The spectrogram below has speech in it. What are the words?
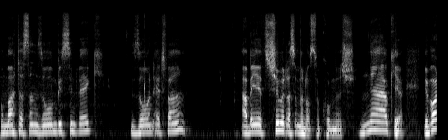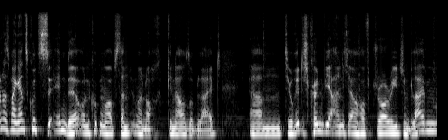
und mache das dann so ein bisschen weg. So in etwa. Aber jetzt schimmert das immer noch so komisch. Na, okay. Wir bauen das mal ganz kurz zu Ende und gucken mal, ob es dann immer noch genauso bleibt. Ähm, theoretisch können wir eigentlich auch auf Draw Region bleiben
